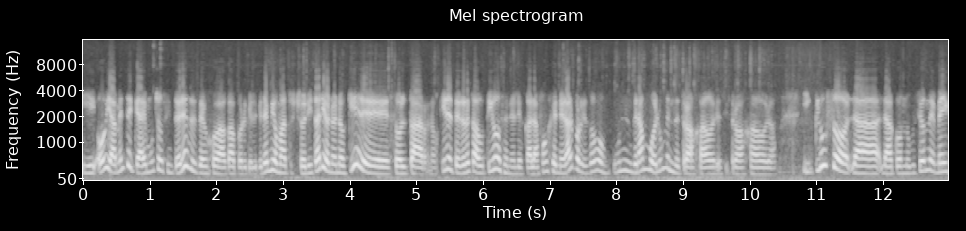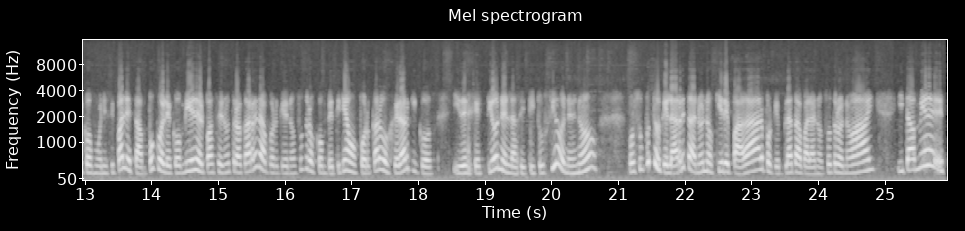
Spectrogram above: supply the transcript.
y obviamente que hay muchos intereses en juego acá, porque el gremio mayoritario no nos quiere soltar, nos quiere tener cautivos en el escalafón general porque somos un gran volumen de trabajadores y trabajadoras. Incluso la, la conducción de médicos municipales tampoco le conviene el pase en otra carrera porque nosotros competiríamos por cargos jerárquicos y de gestión en las instituciones, ¿no? Por supuesto que la reta no nos quiere pagar porque plata para nosotros no hay. Y también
